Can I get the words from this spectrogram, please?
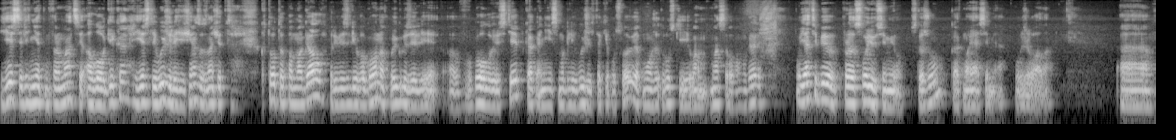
Есть или нет информации, а логика. Если выжили чеченцы, значит кто-то помогал, привезли в вагонах, выгрузили в голую степь, как они смогли выжить в таких условиях. Может русские вам массово помогали. Ну, я тебе про свою семью скажу, как моя семья выживала. А,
